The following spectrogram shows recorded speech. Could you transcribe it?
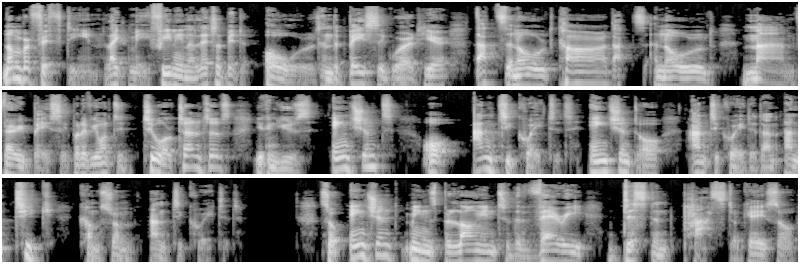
Number 15, like me, feeling a little bit old. And the basic word here, that's an old car, that's an old man. Very basic. But if you wanted two alternatives, you can use ancient or antiquated. Ancient or antiquated. And antique comes from antiquated. So ancient means belonging to the very distant past. Okay. So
